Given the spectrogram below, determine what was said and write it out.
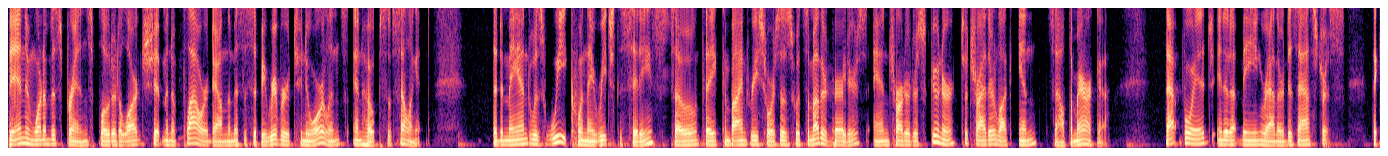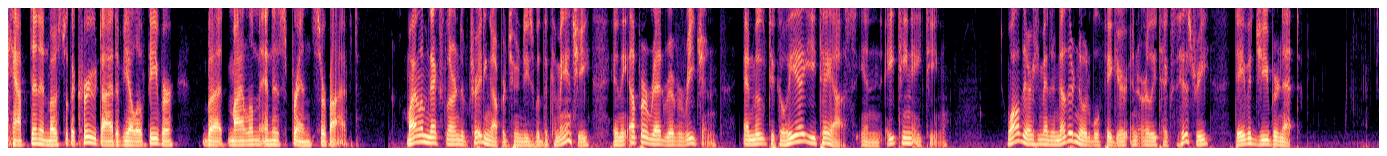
Ben and one of his friends floated a large shipment of flour down the Mississippi River to New Orleans in hopes of selling it. The demand was weak when they reached the city, so they combined resources with some other traders and chartered a schooner to try their luck in South America. That voyage ended up being rather disastrous. The captain and most of the crew died of yellow fever, but Milam and his friends survived. Milam next learned of trading opportunities with the Comanche in the upper Red River region and moved to Coahuila y in 1818. While there, he met another notable figure in early Texas history, David G. Burnet.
